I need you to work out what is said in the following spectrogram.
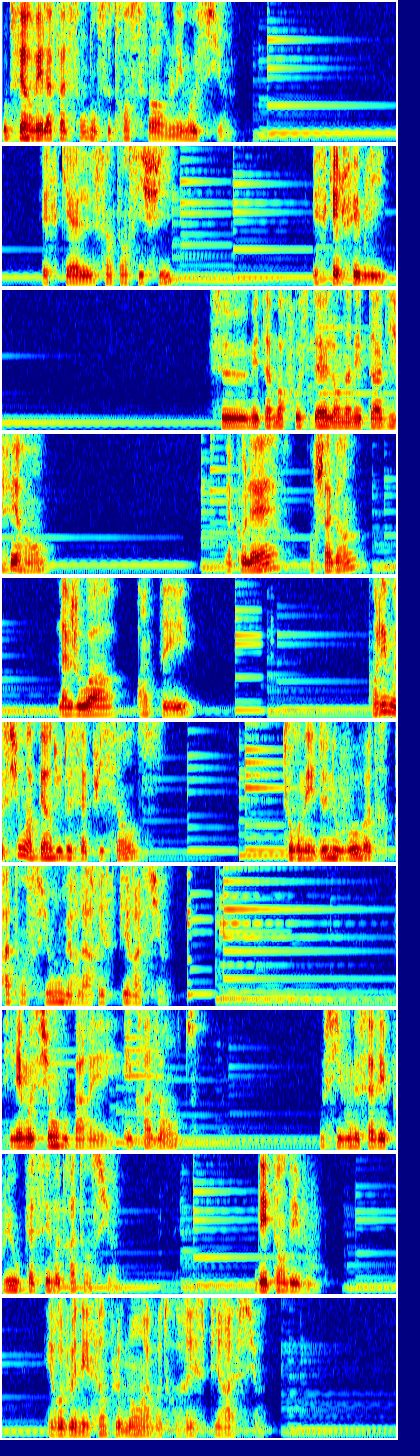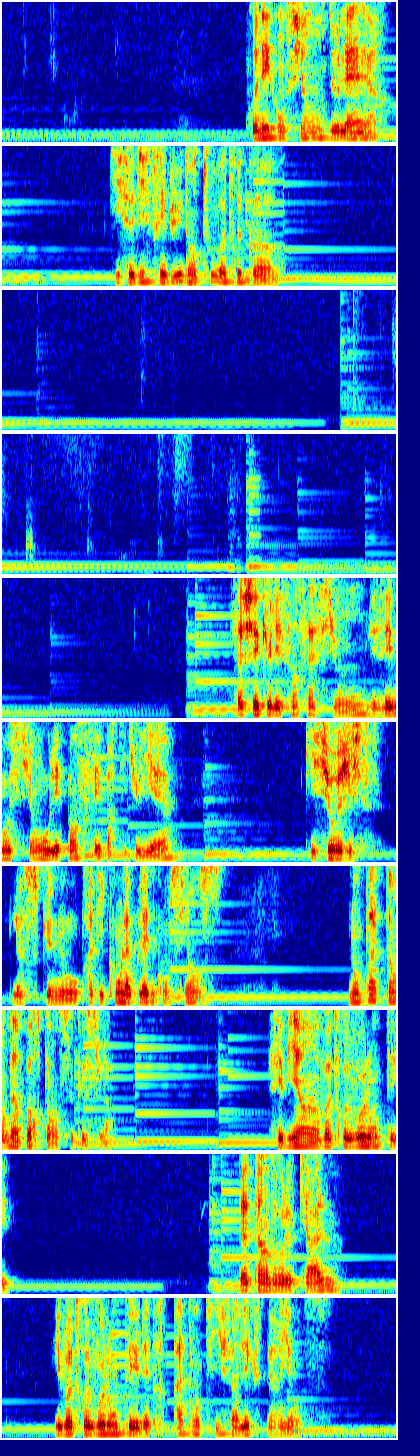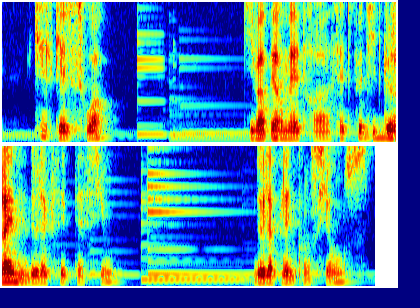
observez la façon dont se transforme l'émotion. Est-ce qu'elle s'intensifie? Est-ce qu'elle faiblit? Se métamorphose-t-elle en un état différent? La colère en chagrin? La joie en paix? Quand l'émotion a perdu de sa puissance, tournez de nouveau votre attention vers la respiration. Si l'émotion vous paraît écrasante, ou si vous ne savez plus où placer votre attention, détendez-vous et revenez simplement à votre respiration. Prenez conscience de l'air qui se distribue dans tout votre corps Sachez que les sensations, les émotions ou les pensées particulières qui surgissent lorsque nous pratiquons la pleine conscience n'ont pas tant d'importance que cela. C'est bien votre volonté d'atteindre le calme et votre volonté d'être attentif à l'expérience, quelle qu'elle soit, qui va permettre à cette petite graine de l'acceptation, de la pleine conscience,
